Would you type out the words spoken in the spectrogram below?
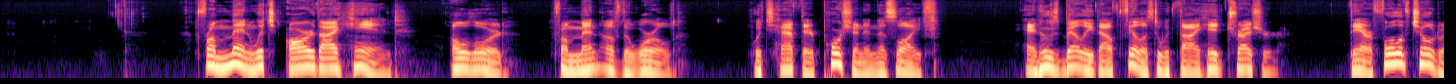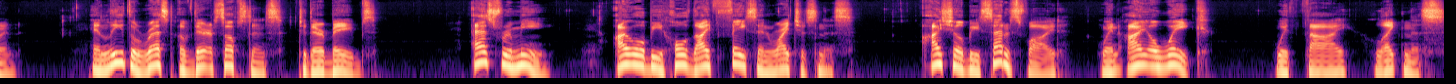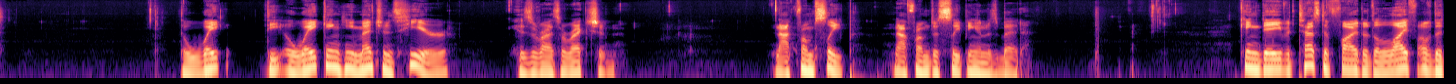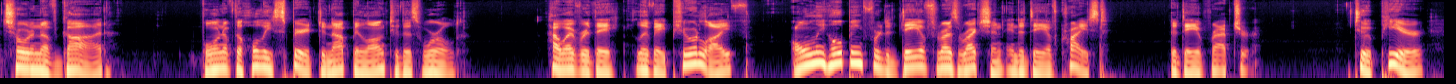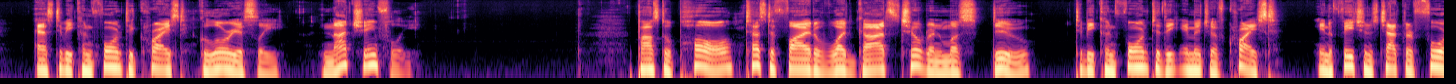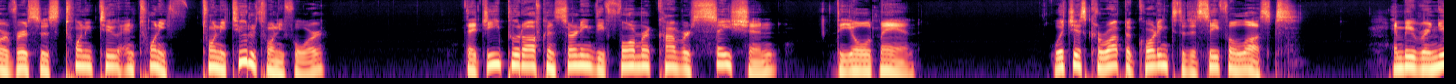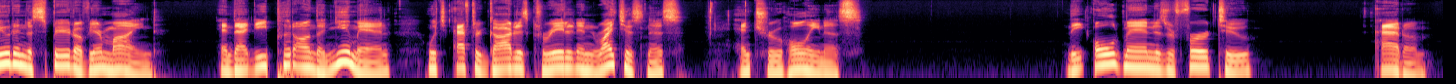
From men which are thy hand, O Lord, from men of the world, which have their portion in this life, and whose belly thou fillest with thy hid treasure. They are full of children, and leave the rest of their substance to their babes. As for me, I will behold thy face in righteousness. I shall be satisfied when I awake with thy likeness. The wake the awaking he mentions here is resurrection. Not from sleep, not from just sleeping in his bed. King David testified of the life of the children of God, born of the Holy Spirit, do not belong to this world. However, they live a pure life, only hoping for the day of resurrection and the day of Christ, the day of rapture, to appear as to be conformed to Christ gloriously, not shamefully. Apostle Paul testified of what God's children must do to be conformed to the image of Christ in Ephesians chapter 4 verses 22 and 20, 22 to 24 that ye put off concerning the former conversation the old man, which is corrupt according to deceitful lusts, and be renewed in the spirit of your mind, and that ye put on the new man, which after God is created in righteousness and true holiness. The old man is referred to Adam.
